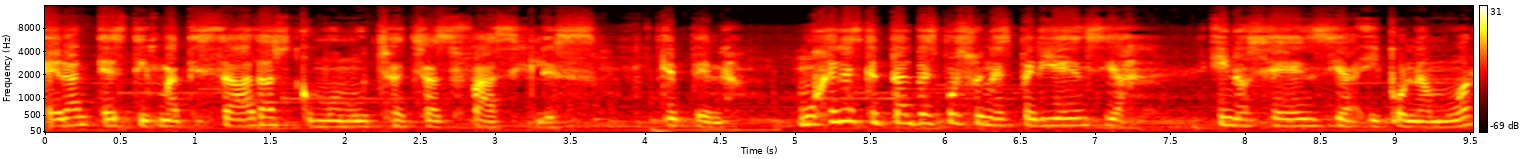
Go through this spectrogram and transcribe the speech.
eran estigmatizadas como muchachas fáciles. Qué pena. Mujeres que tal vez por su inexperiencia, inocencia y con amor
